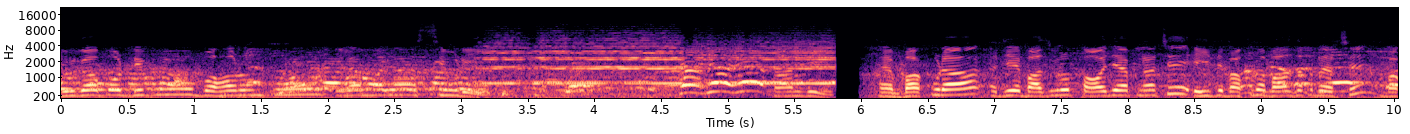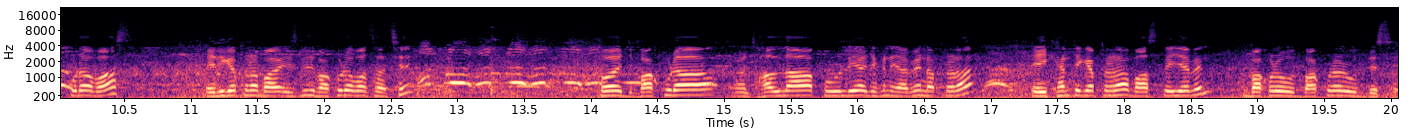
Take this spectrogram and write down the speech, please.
দুর্গাপুর ডিপু বহরমপুর ইলামবাজার সিউড়ি। হ্যাঁ, বাঁকুড়া যে বাসগুলো পাওয়া যায় আপনার আছে এই যে বাঁকুড়া বাস আপনার আছে বাঁকুড়া বাস। এদিকে আপনার এসবি বাঁকুড়া বাস আছে। তো বাঁকুড়া ঝালদা পুরুলিয়া যেখানে যাবেন আপনারা এইখান থেকে আপনারা বাস পেয়ে যাবেন বাঁকুড়া বাঁকুড়ার উদ্দেশ্যে।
